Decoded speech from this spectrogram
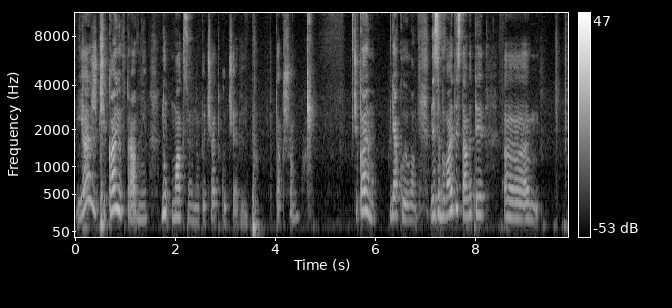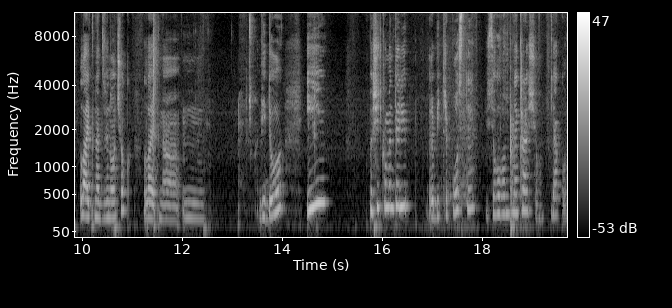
Я ж чекаю в травні. Ну, максимум на початку червня. Так що чекаємо. Дякую вам. Не забувайте ставити е, лайк на дзвіночок, лайк на м, відео і пишіть коментарі, робіть репости. І всього вам найкращого. Дякую.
